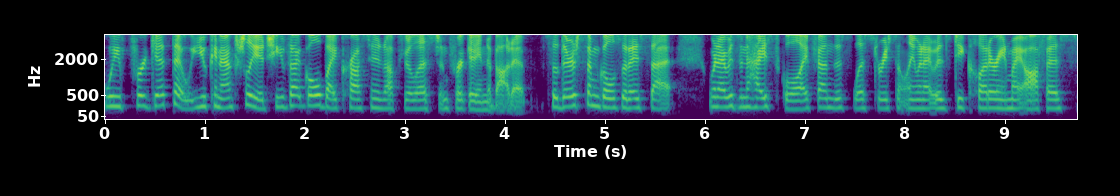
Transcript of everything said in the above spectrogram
we forget that you can actually achieve that goal by crossing it off your list and forgetting about it. So there's some goals that I set when I was in high school. I found this list recently when I was decluttering my office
